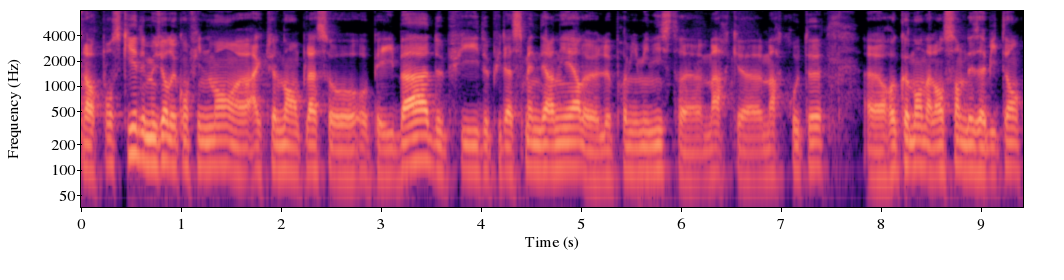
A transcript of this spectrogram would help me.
Alors pour ce qui est des mesures de confinement euh, actuellement en place aux, Pays-Bas, depuis, depuis la semaine dernière, le, Premier ministre euh, Mark, euh, Mark Rutte recommande à l'ensemble des habitants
